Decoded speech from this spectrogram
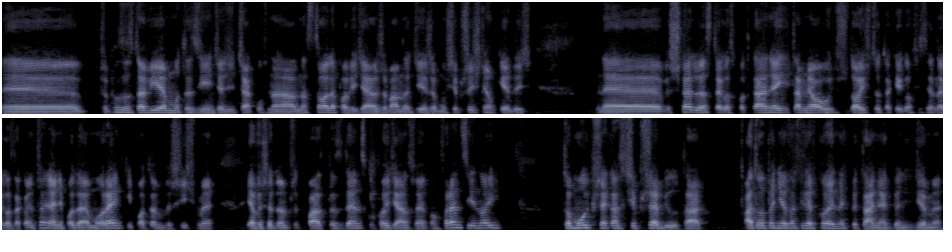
e, pozostawiłem mu te zdjęcia dzieciaków na, na stole, powiedziałem, że mam nadzieję, że mu się przyśnią kiedyś. E, Wyszedłem z tego spotkania i tam miało już dojść do takiego oficjalnego zakończenia, nie podałem mu ręki, potem wyszliśmy, ja wyszedłem przed pałac prezydencki, powiedziałem swoją konferencję, no i to mój przekaz się przebił, tak? A to pewnie za chwilę w kolejnych pytaniach będziemy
